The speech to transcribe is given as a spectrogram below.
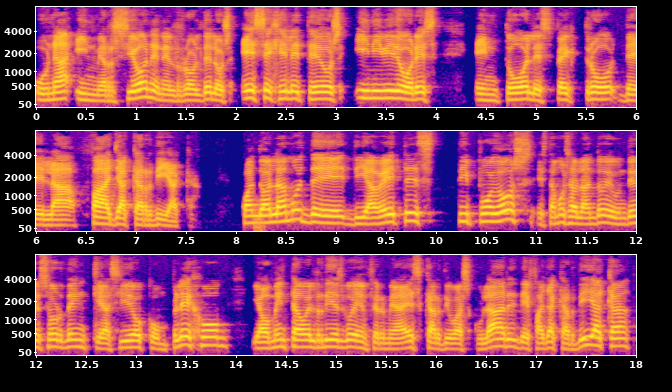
una inmersión en el rol de los SGLT2 inhibidores en todo el espectro de la falla cardíaca. Cuando hablamos de diabetes tipo 2, estamos hablando de un desorden que ha sido complejo y ha aumentado el riesgo de enfermedades cardiovasculares, de falla cardíaca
